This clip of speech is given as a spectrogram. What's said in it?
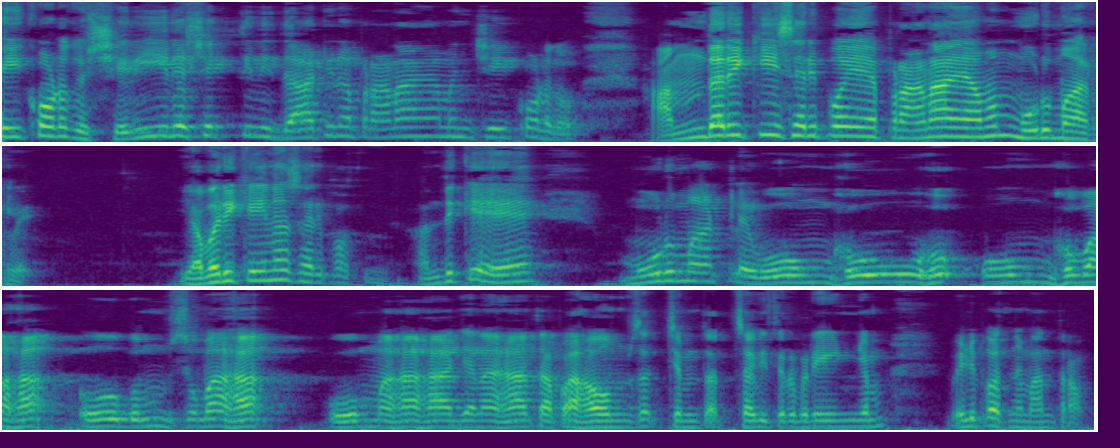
చేయకూడదు. శరీర శక్తిని దాటిన ప్రాణాయామం చేయకూడదు. అందరికీ సరిపోయే ప్రాణాయామం మూడు మార్లే. ఎవరికైనా సరిపోతుంది. అందుకే మూడు మాటలే. ఓం భూ ఓం భువ ఓ గుం సుమ ఓం మహహ జన తప ఓం సత్యం తత్సవితృపరేణ్యం వెళ్ళిపోతుంది మంత్రం.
